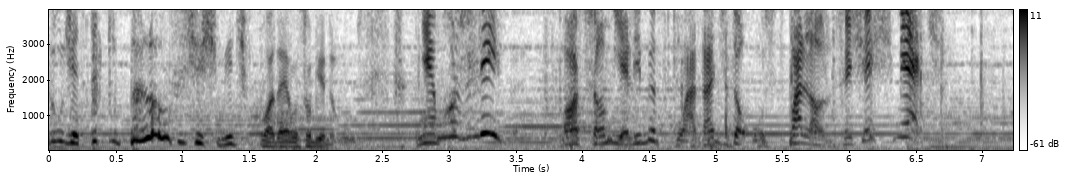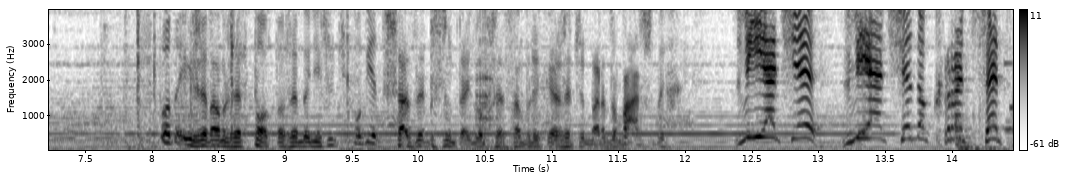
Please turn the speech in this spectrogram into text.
ludzie taki palący się śmieć wkładają sobie do ust. Niemożliwe. Po co mieliby wkładać do ust palący się śmieć? Podejrzewam, że po to, żeby nie czuć powietrza zepsutego przez fabrykę rzeczy bardzo ważnych. Zwijać się, zwijać się do Kroćsetu.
